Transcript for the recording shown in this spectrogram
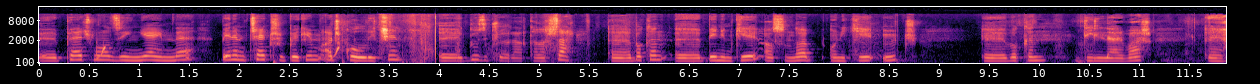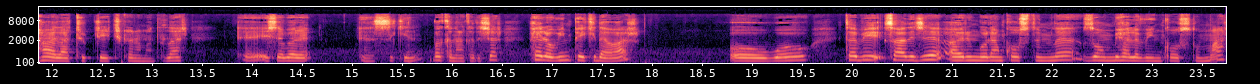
e, patch mods in game'de benim texture pack'im açık olduğu için e, gözüküyor arkadaşlar. E, bakın e, benimki aslında 12 3 e, bakın diller var. E, hala Türkçe çıkaramadılar. E, işte böyle e, skin. Bakın arkadaşlar Halloween peki de var. Oh wow. Tabi sadece Iron Golem kostümle zombi Halloween kostüm var.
